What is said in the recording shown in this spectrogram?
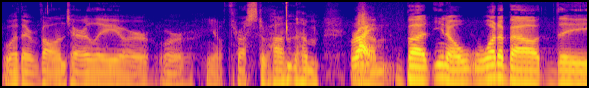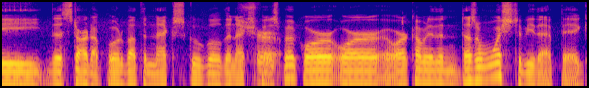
whether voluntarily or, or you know thrust upon them. Right. but you know, what about the the startup? What about the next Google, the next Sure. Facebook, or or or a company that doesn't wish to be that big?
